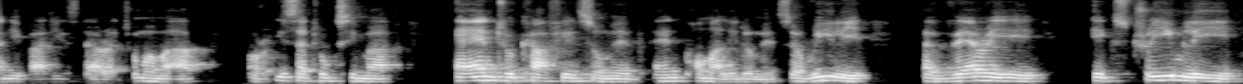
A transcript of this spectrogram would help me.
antibodies, daratumumab or isatuximab, and to carfilzomib and pomalidomide. So really a very extremely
